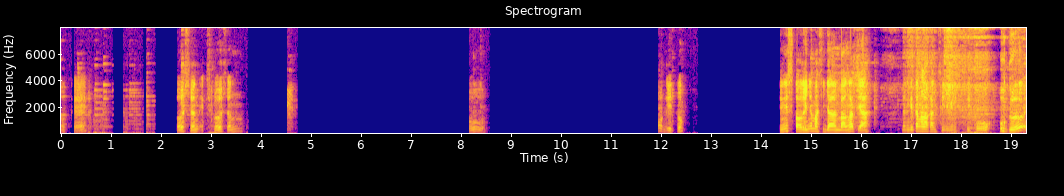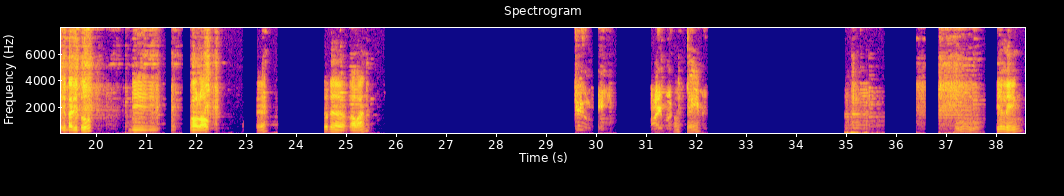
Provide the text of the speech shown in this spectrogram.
Oke. Okay. Explosion, explosion. Uh. Oh gitu. Ini storynya masih jalan banget ya. Dan kita ngalahkan sini si Hu, Hugo yang tadi tuh di prolog. Oke. Okay. Itu udah lawan. Okay. Ooh, uh. healing.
